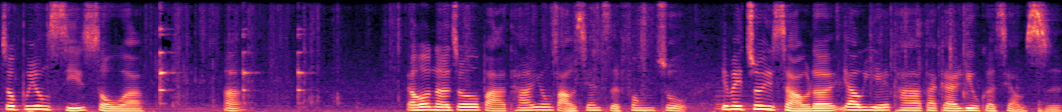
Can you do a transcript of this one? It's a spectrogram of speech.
就不用洗手啊，啊，然后呢就把它用保鲜纸封住，因为最少呢要腌它大概六个小时，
